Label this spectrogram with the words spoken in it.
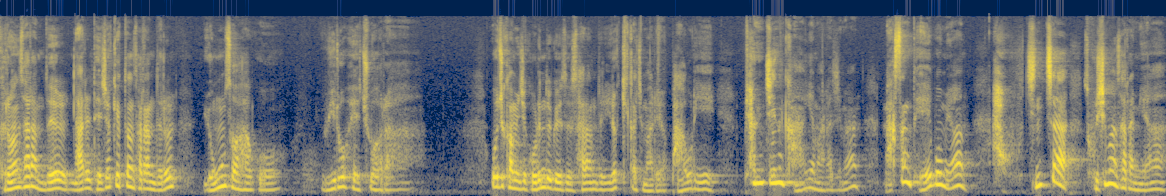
그런 사람들, 나를 대적했던 사람들을 용서하고 위로해 주어라. 오죽하면 이제 고린도 교회에서 사람들이 이렇게까지 말해요. 바울이 편지는 강하게 말하지만 막상 대해 보면 아우 진짜 소심한 사람이야.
